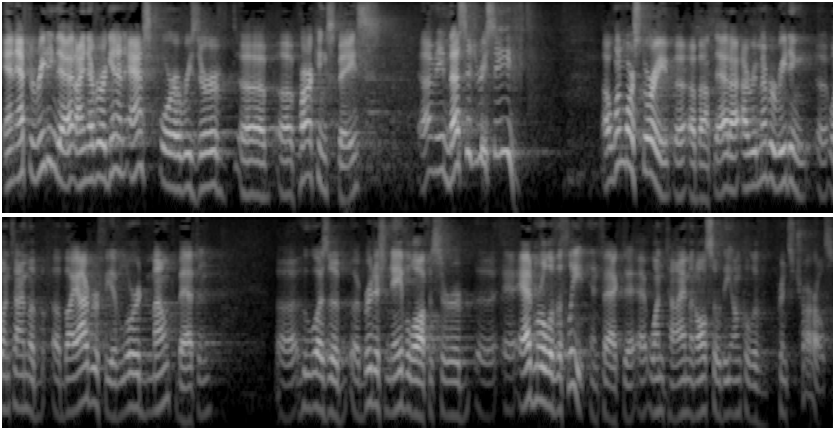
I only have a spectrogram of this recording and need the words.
And after reading that, I never again asked for a reserved uh, uh, parking space. I mean, message received. Uh, one more story uh, about that. I, I remember reading uh, one time a, a, biography of Lord Mountbatten, uh, who was a, a, British naval officer, uh, admiral of the fleet, in fact, at, at one time, and also the uncle of Prince Charles.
